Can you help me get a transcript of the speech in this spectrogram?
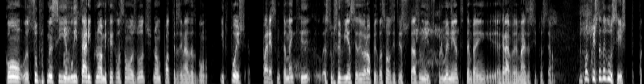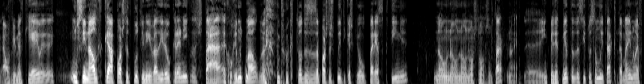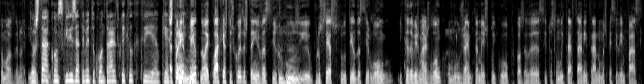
com supremacia militar e económica em relação aos outros não pode trazer nada de bom. E depois, parece-me também que a subserviência da Europa em relação aos interesses dos Estados Unidos permanente também agrava mais a situação. Do ponto de vista da Rússia, isto obviamente que é um sinal de que a aposta de Putin em invadir a Ucrânia está a correr muito mal, não é? Porque todas as apostas políticas que ele parece que tinha não, não, não, não estão a resultar, não é? Uh, independentemente da situação militar, que também não é famosa, não é? Portanto, Ele está a conseguir exatamente o contrário do que aquilo que queria, o que é estranho. Aparentemente, não é? Claro que estas coisas têm avanços e recuos uhum. e o processo tende a ser longo e cada vez mais longo, como o Jaime também explicou, por causa da situação militar, está a entrar numa espécie de impasse.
